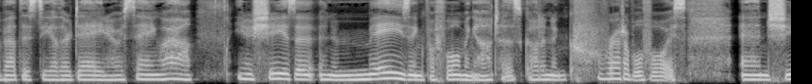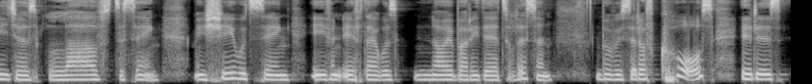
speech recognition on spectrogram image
about this the other day. You know, was saying, wow, you know, she is a, an amazing performing artist, got an incredible voice, and she just loves to sing. I mean, she would sing even if there was nobody there to listen. But we said, of course, it is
